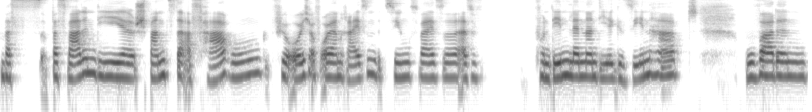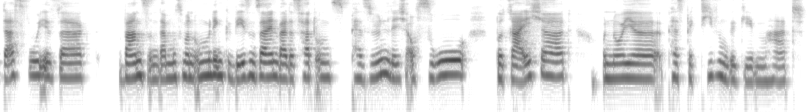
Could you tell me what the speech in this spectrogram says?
Was, was war denn die spannendste Erfahrung für euch auf euren Reisen, beziehungsweise also von den Ländern, die ihr gesehen habt, wo war denn das, wo ihr sagt, Wahnsinn, da muss man unbedingt gewesen sein, weil das hat uns persönlich auch so bereichert und neue Perspektiven gegeben hat.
